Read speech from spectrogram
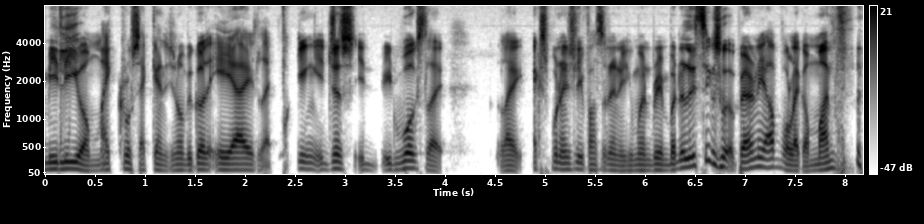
milli or microseconds, you know, because AI is like fucking it just it, it works like like exponentially faster than a human brain. But the listings were apparently up for like a month.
